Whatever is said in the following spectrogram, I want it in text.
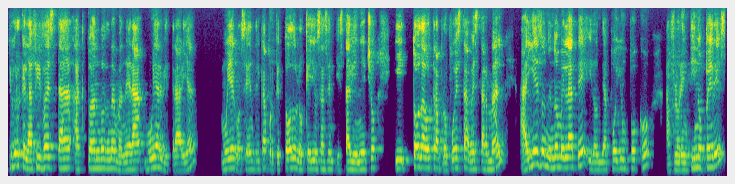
Yo creo que la FIFA está actuando de una manera muy arbitraria, muy egocéntrica, porque todo lo que ellos hacen está bien hecho y toda otra propuesta va a estar mal. Ahí es donde no me late y donde apoyo un poco a Florentino Pérez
